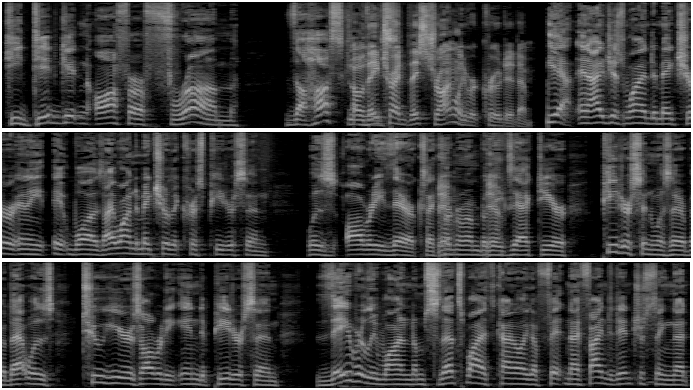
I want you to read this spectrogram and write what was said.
He did get an offer from the Huskies. Oh, they tried. They strongly recruited him. Yeah, and I just wanted to make sure, and it was. I wanted to make sure that Chris Petersen was already there because I couldn't remember yeah. the exact year Petersen was there, but that was two years already into Petersen. They really wanted him, so that's why it's kind of like a fit. And I find it interesting that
